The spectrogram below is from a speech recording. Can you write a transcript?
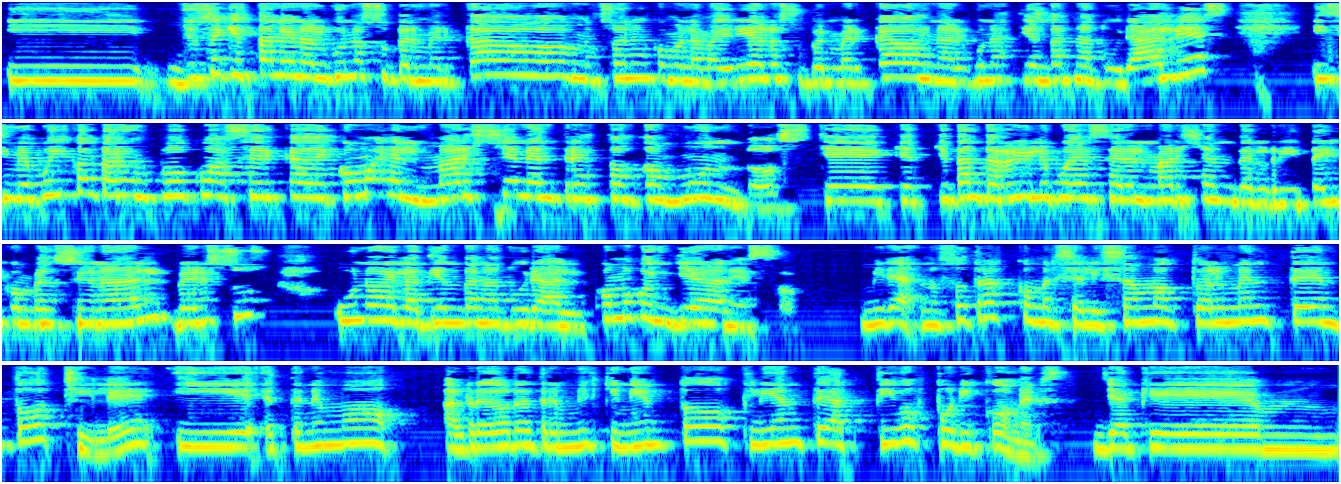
Y yo sé que están en algunos supermercados, me suenan como la mayoría de los supermercados, en algunas tiendas naturales. Y si me puedes contar un poco acerca de cómo es el margen entre estos dos mundos, qué, qué, tan terrible puede ser el margen del retail convencional versus uno de la tienda natural, ¿cómo conllevan eso? Mira, nosotras comercializamos actualmente en todo Chile y eh, tenemos alrededor de 3.500 clientes activos por e-commerce, ya que mm,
